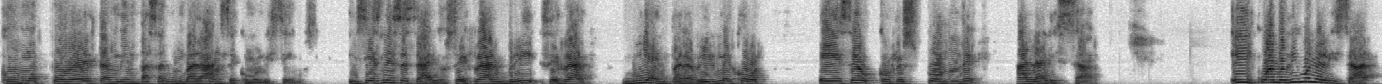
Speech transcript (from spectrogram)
como poder también pasar un balance como lo hicimos. Y si es necesario cerrar, cerrar bien para abrir mejor, eso corresponde analizar. Y cuando digo analizar,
